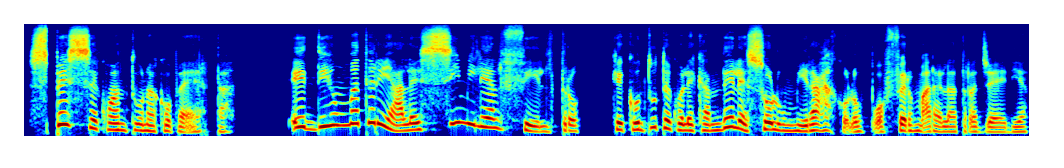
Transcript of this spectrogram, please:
spesse quanto una coperta e di un materiale simile al feltro, che con tutte quelle candele solo un miracolo può fermare la tragedia.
